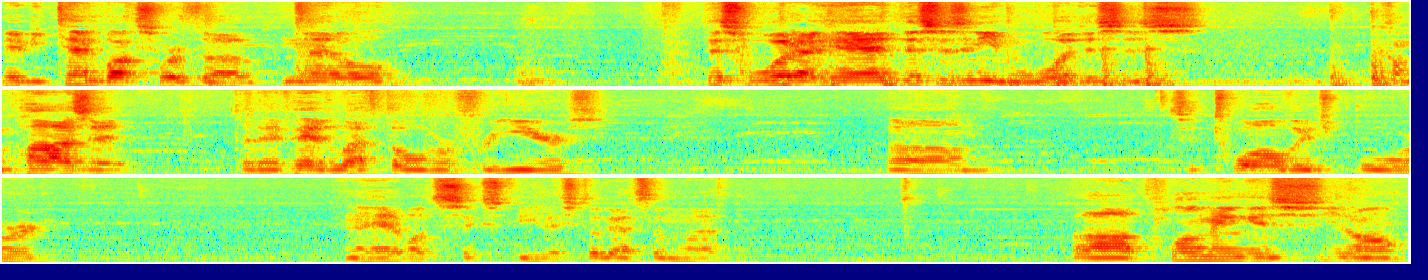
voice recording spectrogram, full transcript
maybe 10 bucks worth of metal. This wood I had, this isn't even wood, this is composite that I've had left over for years. Um, it's a 12 inch board and I had about six feet. I still got some left. Uh, plumbing is, you know,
